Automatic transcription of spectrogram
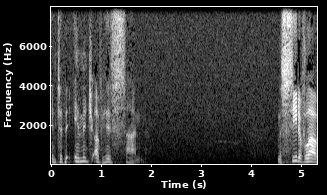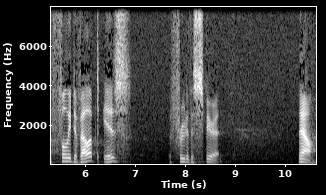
into the image of His Son. The seed of love, fully developed, is the fruit of the Spirit. Now,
